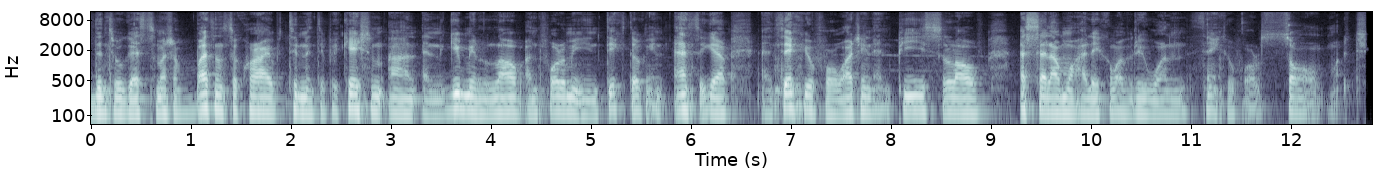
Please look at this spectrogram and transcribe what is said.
don't forget to smash a button, subscribe, turn notification on, and give me love and follow me in TikTok and Instagram. And thank you for watching and peace, love. Assalamu alaikum everyone. Thank you for so much.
